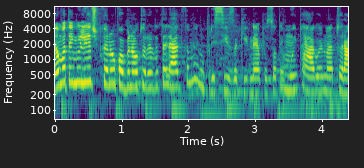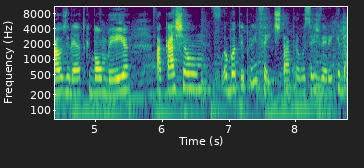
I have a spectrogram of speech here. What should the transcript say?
Não botei mil litros porque não coube na altura do telhado, também não precisa aqui, né? O pessoal tem muita água natural direto que bombeia. A caixa eu, eu botei pra enfeite, tá? Pra vocês verem que dá.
